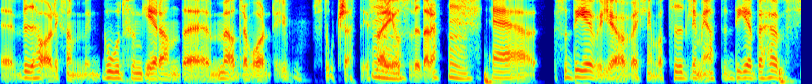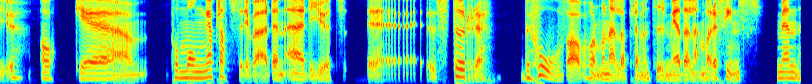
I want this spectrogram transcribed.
eh, vi har liksom god fungerande mödravård i stort sett i Sverige mm. och så vidare. Mm. Eh, så det vill jag verkligen vara tydlig med, att det behövs ju. Och eh, på många platser i världen är det ju ett eh, större behov av hormonella preventivmedel än vad det finns. Men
